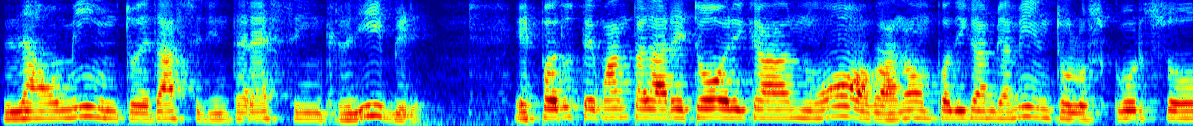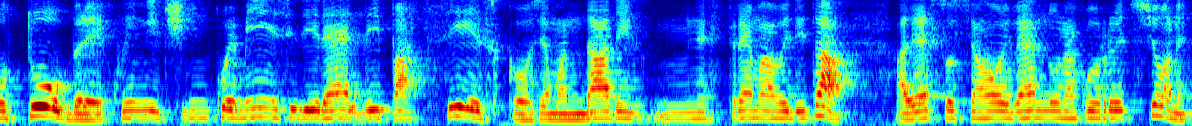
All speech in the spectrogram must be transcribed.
l'aumento dei tassi di interesse incredibili e poi tutta quanta la retorica nuova, no? un po' di cambiamento lo scorso ottobre, quindi 5 mesi di rally pazzesco, siamo andati in estrema verità, adesso stiamo vivendo una correzione,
